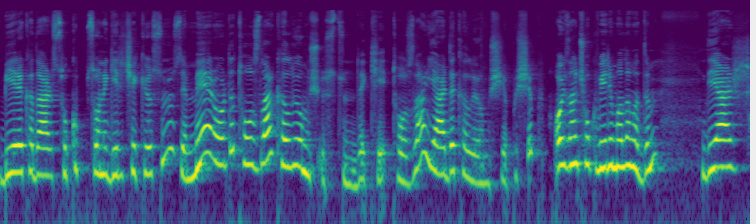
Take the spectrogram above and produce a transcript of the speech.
bir yere kadar sokup sonra geri çekiyorsunuz ya. Meğer orada tozlar kalıyormuş üstündeki tozlar yerde kalıyormuş yapışıp. O yüzden çok verim alamadım. Diğer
